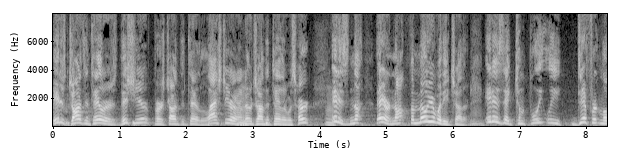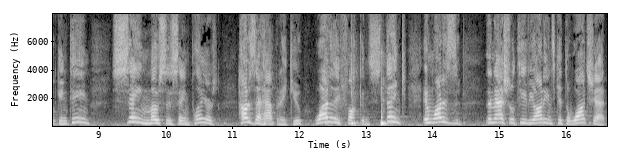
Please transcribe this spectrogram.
it is Jonathan Taylor is this year versus Jonathan Taylor last year, and I mm. know Jonathan Taylor was hurt. Mm. It is not they are not familiar with each other. Mm. It is a completely different looking team, same most of the same players. How does that happen, AQ? Why do they fucking stink? And why does the national TV audience get to watch that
